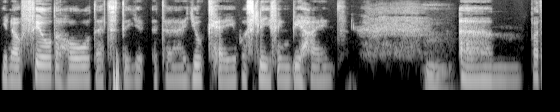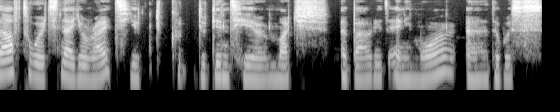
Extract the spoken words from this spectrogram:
you know fill the hole that the, the UK was leaving behind. Mm. Um, but afterwards, now you're right. You could you didn't hear much about it anymore. Uh, there was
